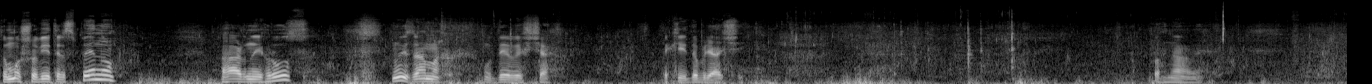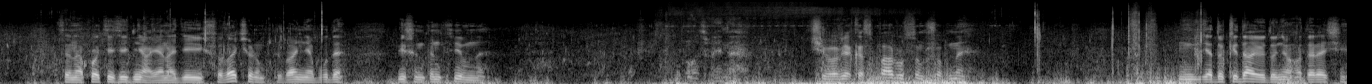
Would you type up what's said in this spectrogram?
тому що вітер спину, гарний груз, ну і замах у дивища такий добрячий. Погнали. Це на протязі дня. Я сподіваюся, що вечором плювання буде більш інтенсивне. Ось видно. Чоловіка з парусом, щоб не... Я докидаю до нього, до речі.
